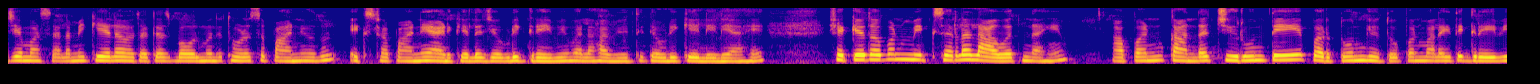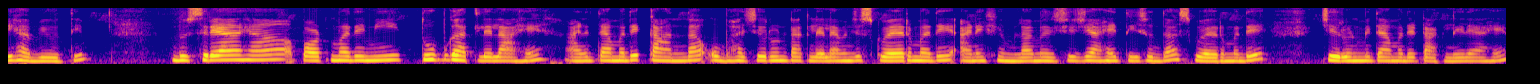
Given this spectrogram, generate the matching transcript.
जे मसाला मी केला होता त्याच बाउलमध्ये थोडंसं पाणी ओतून एक्स्ट्रा पाणी ॲड केलं. जेवढी ग्रेव्ही मला हवी होती तेवढी केलेली आहे. शक्यतो आपण मिक्सरला लावत नाही. आपण कांदा चिरून ते परतून घेतो पण मला इथे ग्रेव्ही हवी होती. दुसऱ्या ह्या पॉटमध्ये मी तूप घातलेलं आहे आणि त्यामध्ये कांदा उभा चिरून टाकलेला आहे म्हणजे स्क्वेअरमध्ये आणि शिमला मिरची जी आहे तीसुद्धा स्क्वेअरमध्ये चिरून मी त्यामध्ये टाकलेली आहे.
